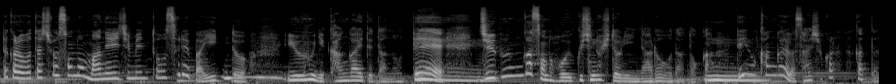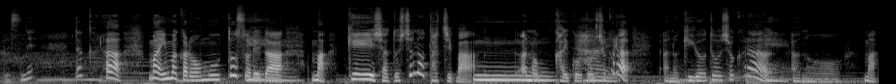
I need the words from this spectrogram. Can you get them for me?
だから私はそのマネージメントをすればいいというふうに考えてたので、自分がその保育士の一人になろうだとかっていう考えは最初からなかったですね。だから、まあ、今から思うとそれが、まあ、経営者としての立場あの開校当初から、はい、あの企業当初から、あのまあ、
